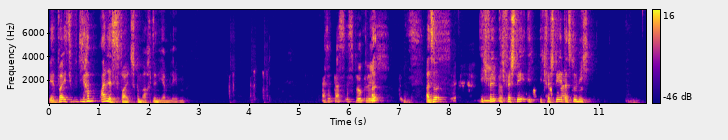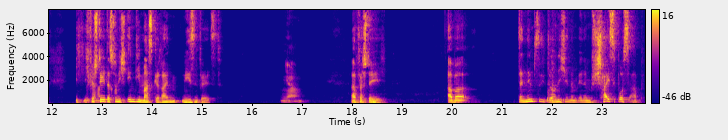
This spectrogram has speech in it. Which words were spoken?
Ja, weil die haben alles falsch gemacht in ihrem Leben. Also das ist wirklich. Also ich, ich verstehe, ich, ich verstehe, dass du nicht. Ich, ich verstehe, dass du nicht in die Maske rein niesen willst. Ja. Ja, verstehe ich. Aber dann nimmst du die doch nicht in einem, in einem Scheißbus ab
